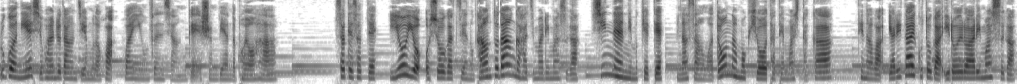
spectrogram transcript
如果你也喜欢这档节目的话，欢迎分享给身边的朋友哈。さてさて、いよいよお正月へのカウントダウンが始まりますが、新年に向けて皆さんはどんな目標を立てましたかてなはやりたいことがいろいろありますが、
